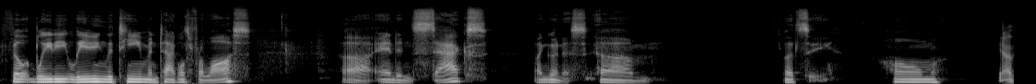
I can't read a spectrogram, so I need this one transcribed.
Philip Blidi leading the team in tackles for loss uh, and in sacks. My goodness. Um, let's see. Home. Yeah,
